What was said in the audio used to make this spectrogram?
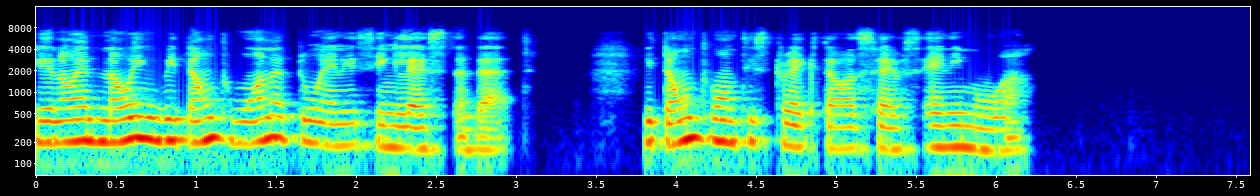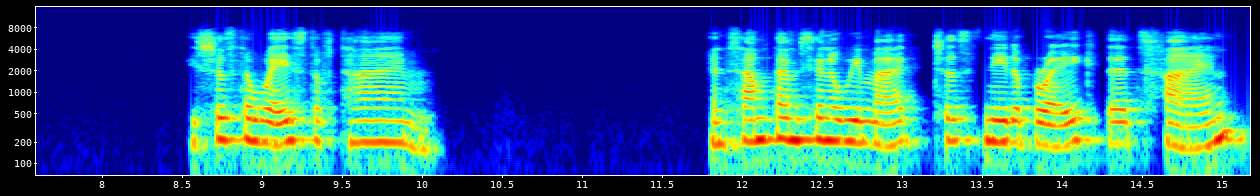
You know, and knowing we don't want to do anything less than that. We don't want to distract ourselves anymore. It's just a waste of time. And sometimes, you know, we might just need a break, that's fine.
